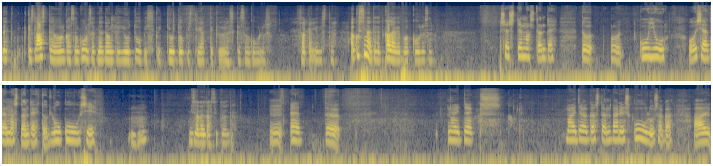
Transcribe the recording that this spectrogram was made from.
need, kes laste hulgas on kuulsad, need ongi Youtube'is, kõik Youtube'ist leiategi üles, kes on kuulus. sageli vist või? aga kust sina tead, et Kalevipoeg kuulus on? sest temast on tehtud kuju ja temast on tehtud lugusid, mm. -hmm. mis sa veel tahtsid öelda? et äh, näiteks ma ei tea, kas ta on päris kuulus, aga äh,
